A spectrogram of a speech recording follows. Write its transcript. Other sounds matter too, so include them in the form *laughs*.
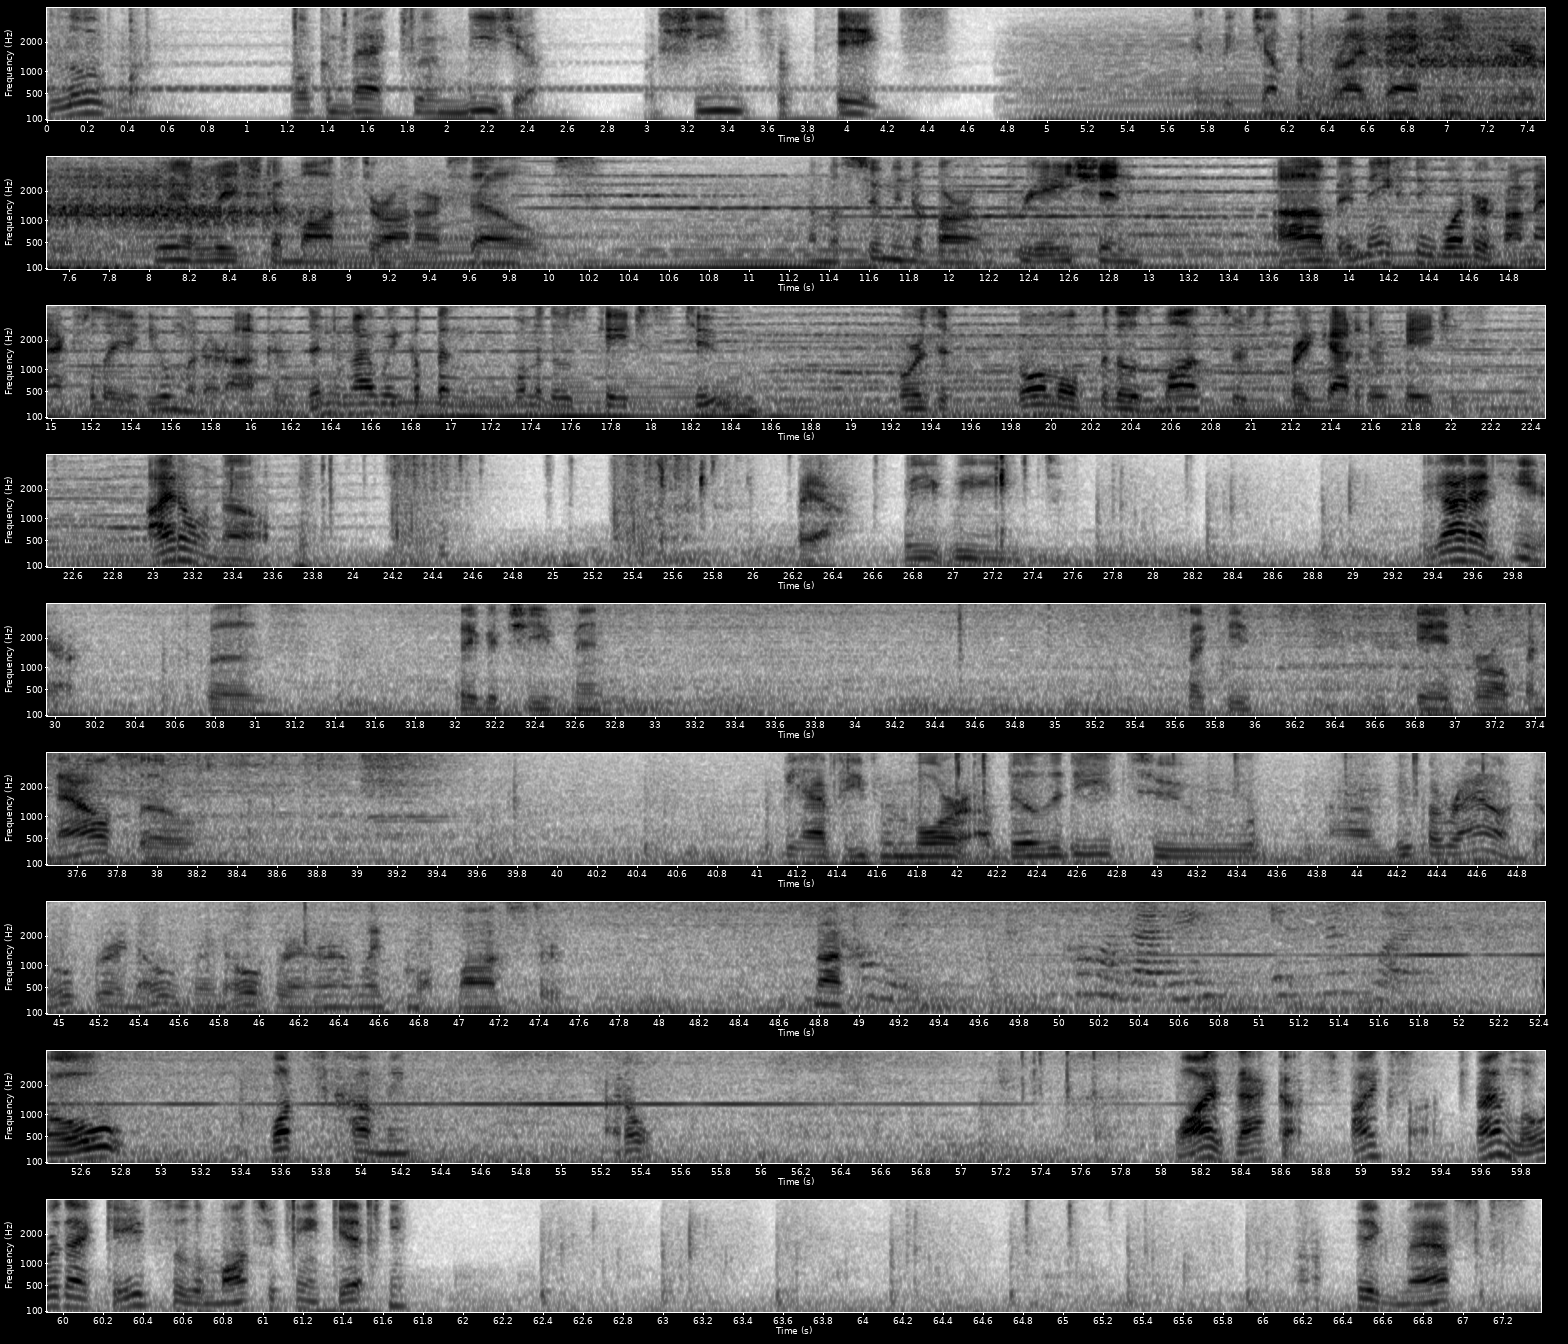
Hello, everyone. Welcome back to Amnesia, Machine for Pigs. We're gonna be jumping right back in here. We unleashed a monster on ourselves. I'm assuming of our own creation. Um, it makes me wonder if I'm actually a human or not, because didn't I wake up in one of those cages too? Or is it normal for those monsters to break out of their cages? I don't know. But yeah, we we we got in here. It was big achievement. Looks like these, these gates are open now, so we have even more ability to uh, loop around over and over and over and run away from a monster. Not- coming. Come on, Daddy. It's this way. Oh, what's coming? I don't. Why has that got spikes on? Can I lower that gate so the monster can't get me? Pig masks.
